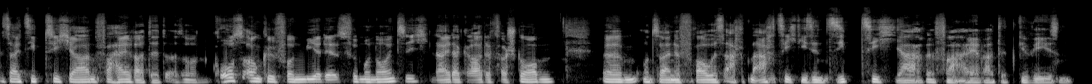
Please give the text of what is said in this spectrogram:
seit 70 Jahren verheiratet. Also ein Großonkel von mir, der ist 95, leider gerade verstorben, ähm, und seine Frau ist 88, die sind 70 Jahre verheiratet gewesen.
